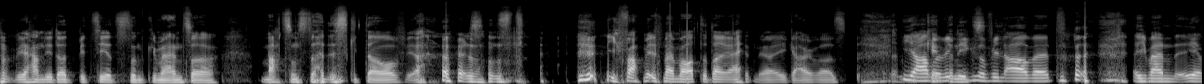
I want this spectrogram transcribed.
wir haben die dort bezirzt und gemeint, so macht's uns da das Gitter auf, ja, weil sonst Ich fahre mit meinem Auto da rein, ja, egal was. Dann Ja, aber wir kriegen so viel Arbeit. Ich meine,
